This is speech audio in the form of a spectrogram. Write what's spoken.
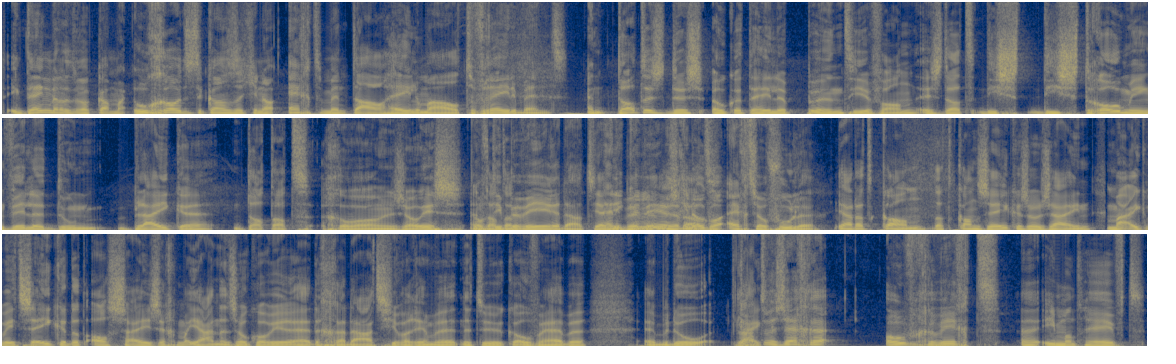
ik denk dat het wel kan, maar hoe groot is de kans dat je nou echt mentaal helemaal tevreden bent? En dat is dus ook het hele punt hiervan, is dat die, die stroming willen doen blijken dat dat gewoon zo is. En Of dat die dat- beweren dat. Ja, en die die beweren misschien dat. ook wel echt zo voelen. Ja, dat kan. Dat kan zeker zo zijn. Maar ik weet zeker dat als zij zeg maar... Ja, en dat is ook alweer hè, de gradatie waarin we het natuurlijk over hebben. Ik bedoel... kijk, Laten we zeggen, overgewicht, eh, iemand heeft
